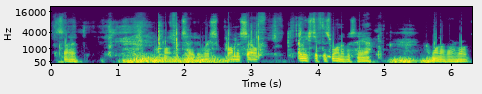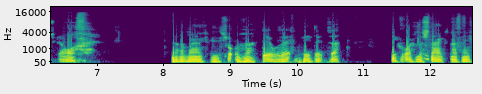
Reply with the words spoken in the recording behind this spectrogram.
So I'm not going to take the risk by myself. At least if there's one of us here, and one of our rods go off, the other man can sort of uh, deal with it and keep it uh, keep it away from the snags and everything.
